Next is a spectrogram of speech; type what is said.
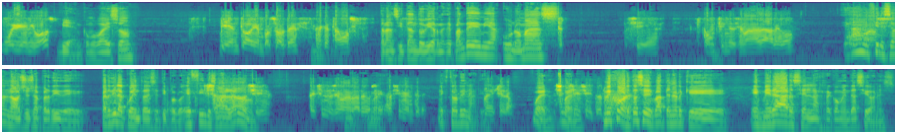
Muy bien, ¿y vos? Bien, ¿cómo va eso? Bien, todo bien, por suerte. Acá estamos. Transitando viernes de pandemia, uno más. Sí, con fin de semana largo. Ah, fin de semana. No, yo ya perdí de perdí la cuenta de ese tipo de cosas. ¿Es fin de semana largo? Sí, es fin de semana largo, sí, así me enteré. Extraordinario. Me dijeron. Bueno, Sí, bueno. sí, sí, totalmente. Mejor, entonces va a tener que esmerarse en las recomendaciones.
